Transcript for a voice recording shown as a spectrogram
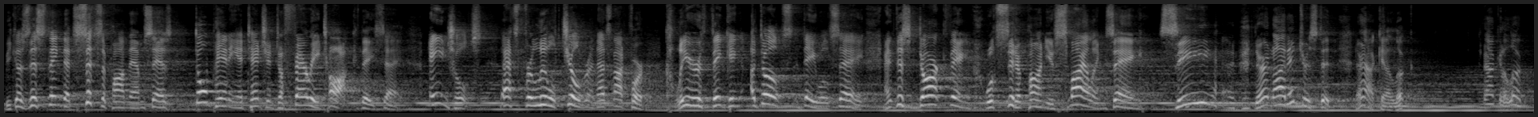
Because this thing that sits upon them says, don't pay any attention to fairy talk, they say. Angels, that's for little children, that's not for clear thinking adults, they will say. And this dark thing will sit upon you, smiling, saying, See, they're not interested. They're not going to look. They're not going to look.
